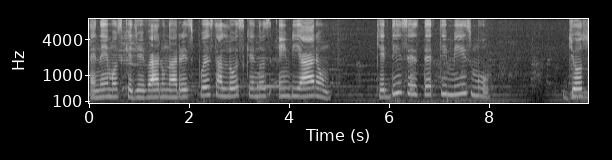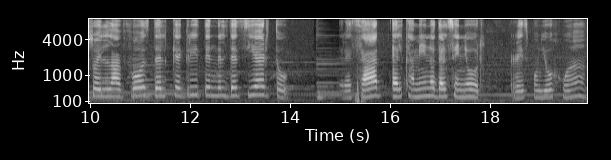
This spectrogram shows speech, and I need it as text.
Tenemos que llevar una respuesta a los que nos enviaron. ¿Qué dices de ti mismo? Yo soy la voz del que grita en el desierto. Rezad el camino del Señor, respondió Juan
